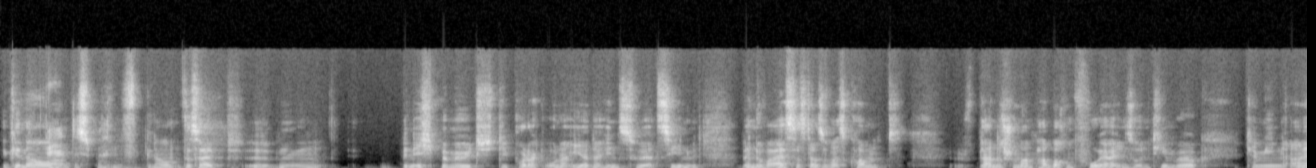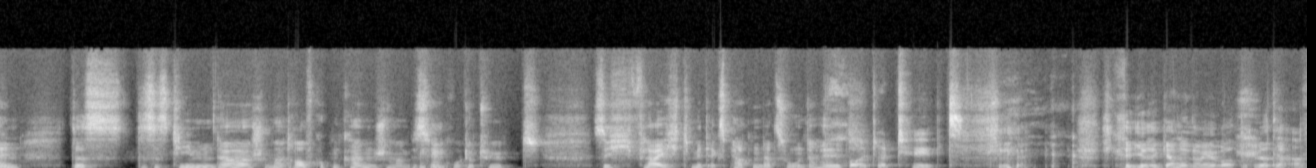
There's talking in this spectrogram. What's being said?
Genau. Während des Sprints. Genau. Deshalb ähm, bin ich bemüht, die Product Owner eher dahin zu erziehen mit, wenn du weißt, dass da sowas kommt, plan das schon mal ein paar Wochen vorher in so einen Teamwork-Termin ein, dass, dass das Team da schon mal drauf gucken kann, schon mal ein bisschen mhm. prototypt, sich vielleicht mit Experten dazu unterhält. Prototypt. ich kreiere gerne neue Wörter.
